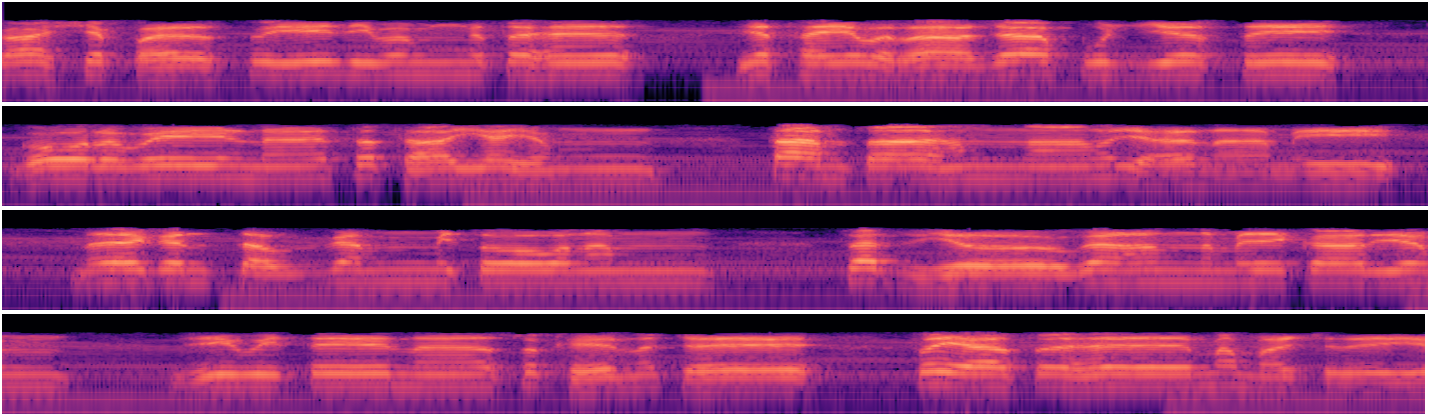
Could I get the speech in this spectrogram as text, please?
काश्यप स्त्रीदिवं गतः यथैव राजा पूज्यस्ते गौरवेण तथा ययम् तां ताहं नानुजानामि न गन्तव्यम् मितो वनम् तद्योगान्न मे कार्यम् जीवितेन सुखेन च त्वया सह मम श्रेय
